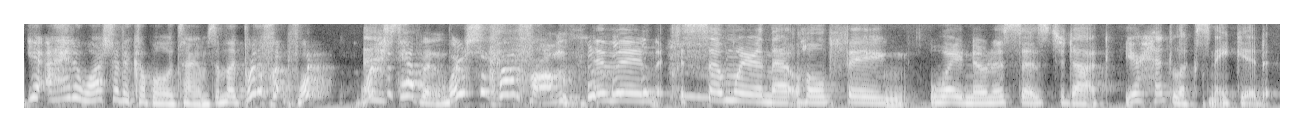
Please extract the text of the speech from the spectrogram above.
yeah i had to watch that a couple of times i'm like where the fuck what what just happened where'd she come from and then somewhere in that whole thing, Wynonna says to Doc, "Your head looks naked."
